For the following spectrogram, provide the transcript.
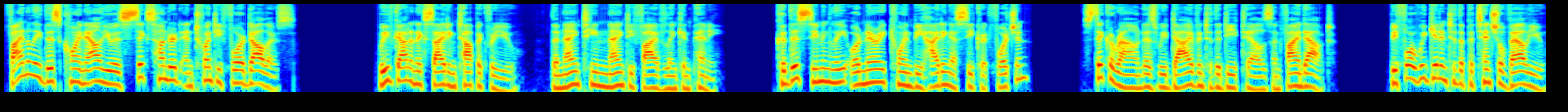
Finally, this coin value is $624. We've got an exciting topic for you the 1995 Lincoln Penny. Could this seemingly ordinary coin be hiding a secret fortune? Stick around as we dive into the details and find out. Before we get into the potential value,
